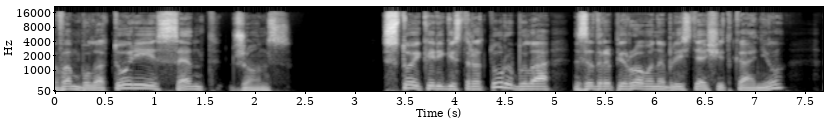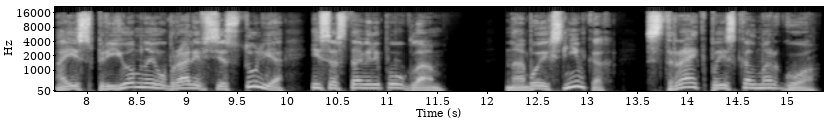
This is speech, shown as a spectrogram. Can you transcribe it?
в амбулатории Сент-Джонс. Стойка регистратуры была задрапирована блестящей тканью, а из приемной убрали все стулья и составили по углам. На обоих снимках Страйк поискал Марго.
